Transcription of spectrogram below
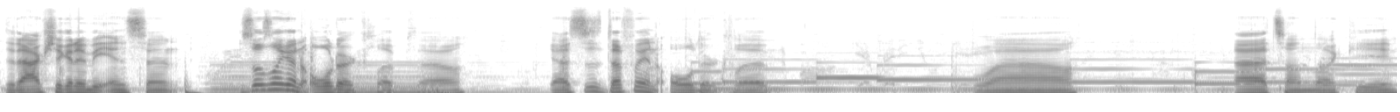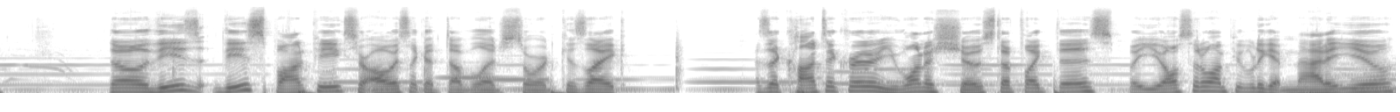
Is it actually going to be instant? This looks like an older clip, though. Yeah, this is definitely an older clip. Wow. That's unlucky. So these these spawn peeks are always like a double-edged sword because like as a content creator you want to show stuff like this but you also don't want people to get mad at you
